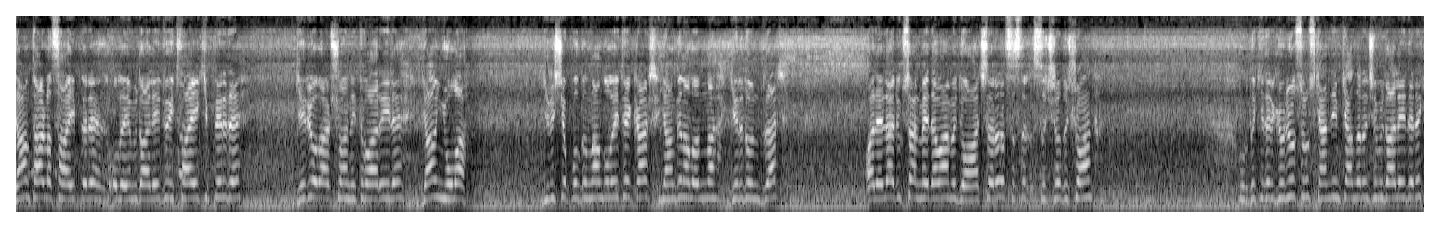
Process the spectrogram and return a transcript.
yan tarla sahipleri olaya müdahale ediyor. İtfaiye ekipleri de geliyorlar şu an itibariyle. Yan yola giriş yapıldığından dolayı tekrar yangın alanına geri döndüler. Alevler yükselmeye devam ediyor. Ağaçlara da sı- sıçradı şu an. Buradakileri görüyorsunuz. Kendi imkanlarınca müdahale ederek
